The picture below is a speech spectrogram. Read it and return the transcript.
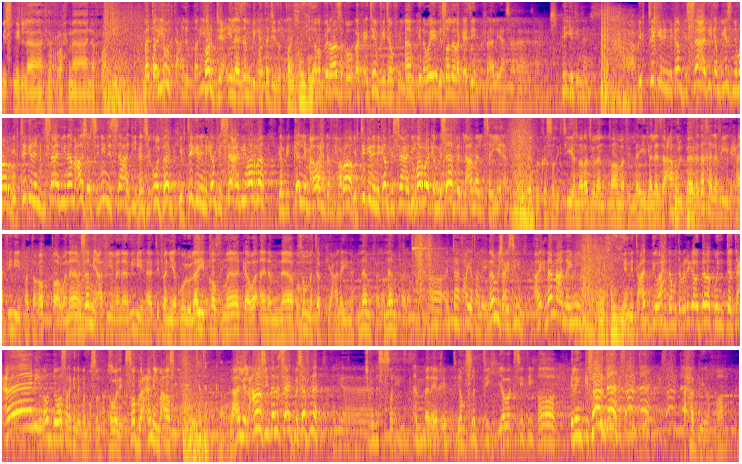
بسم الله الرحمن الرحيم. ما تهت عن الطريق؟ فارجع إلى ذنبك تجد الطريق. أخي. إن ربنا رزقه ركعتين في جوف الليل. قام كده ويه يصلي ركعتين. فقال يا سلام. هي دي الناس. يفتكر إن كان في الساعة دي كان بيزني مرة. يفتكر إن في الساعة دي نام عشر سنين الساعة دي كانش يقول فجر يفتكر إن كان في الساعة دي مرة كان بيتكلم مع واحدة في الحرام. يفتكر إن كان في الساعة دي مرة كان مسافر لعمل سيئة. قلت لكم القصة دي كتير. أن رجلا قام في الليل فلزعه البرد. فدخل في لحافه فتغطى ونام. فسمع في منامه هاتفا يقول له أيقظناك وانمناه ثم تبكي علينا. نم فلا نم فلا آه انت هتعيط على إيه نام مش عايزين. عاي- نام مع النايمين أخي. إن تعدي واحدة متبرجة قدامك وانت تعاني. غض بصرك إنك ما تبصلهاش. هو دي. الصبر عن المعاصي. تذكر. لعل العاصي ده ساعه ما شافنا. قال يا شوف الناس الصالحين. أما أنا يا خبتي يا مصيبتي يا وكستي. آه. الانكسار ده. الانكسار ده. احب إلى الله. من حاجات كتير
